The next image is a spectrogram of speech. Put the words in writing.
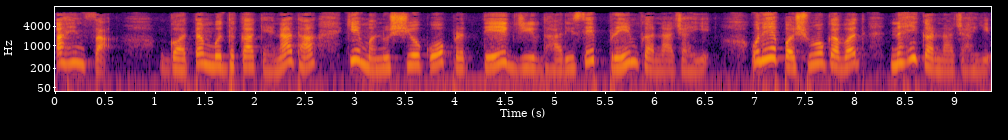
अहिंसा। गौतम बुद्ध का कहना था कि मनुष्यों को प्रत्येक जीवधारी से प्रेम करना चाहिए। उन्हें पशुओं का वध नहीं करना चाहिए।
